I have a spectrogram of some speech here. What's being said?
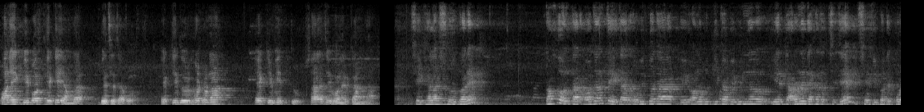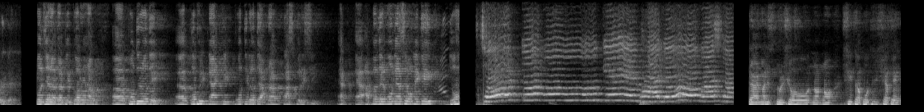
অনেক বিপদ থেকে আমরা বেঁচে যাব। একটি দুর্ঘটনা একটি মৃত্যু সারা জীবনের কান্না। সে খেলা শুরু করে তখন তার অজান্তে তার অভিজ্ঞতা অনভিজ্ঞতা বিভিন্ন এর কারণে দেখা যাচ্ছে যে সে বিপদে পড়ে যায়। জেলাব্যাপী করোনা আহ, প্রতিরোধে কোভিড নাইন্টিন প্রতিরোধে আমরা কাজ করেছি। আপনাদের মনে আছে অনেকেই? প্রাইমারি স্কুল সহ অন্যান্য শিক্ষা প্রতিষ্ঠানের সাথে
